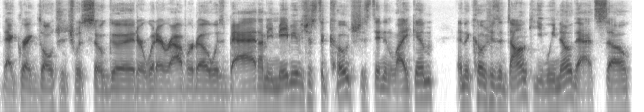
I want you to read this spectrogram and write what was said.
that Greg Dulcich was so good or whatever Albert O was bad. I mean, maybe it was just the coach just didn't like him and the coach is a donkey. We know that. So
